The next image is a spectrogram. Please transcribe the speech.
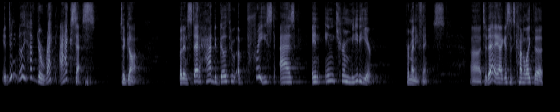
it didn't really have direct access to God, but instead had to go through a priest as an intermediary for many things. Uh, today, I guess it's kind of like the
